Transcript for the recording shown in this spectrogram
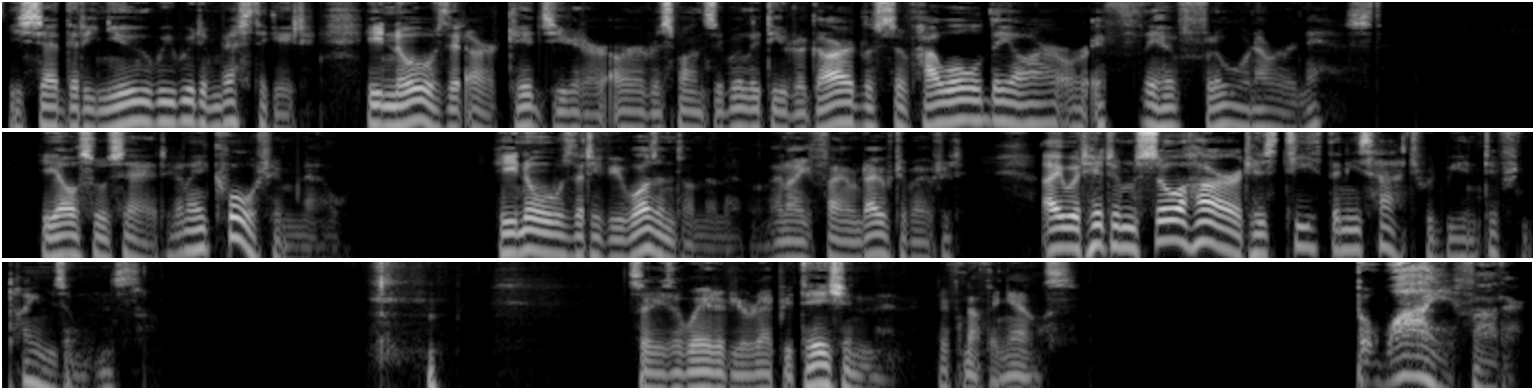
He said that he knew we would investigate. He knows that our kids here are our responsibility regardless of how old they are or if they have flown our nest. He also said, and I quote him now, he knows that if he wasn't on the level, and I found out about it, I would hit him so hard his teeth and his hatch would be in different time zones. so he's aware of your reputation, then, if nothing else. But why, father?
